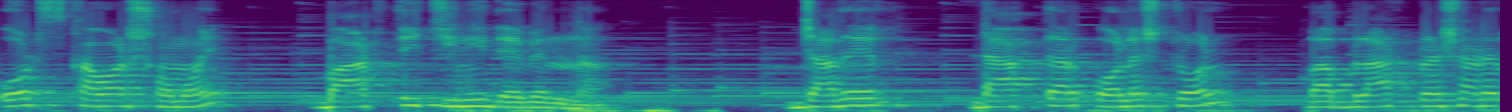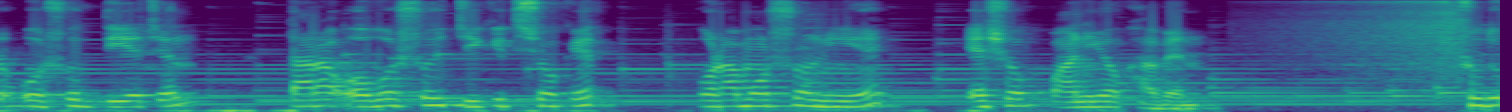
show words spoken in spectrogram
ওটস খাওয়ার সময় বাড়তি চিনি দেবেন না। যাদের ডাক্তার কোলেস্ট্রল বা ব্লাড প্রেশারের ওষুধ দিয়েছেন, তারা অবশ্যই চিকিৎসকের পরামর্শ নিয়ে এসব পানীয় খাবেন। শুধু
